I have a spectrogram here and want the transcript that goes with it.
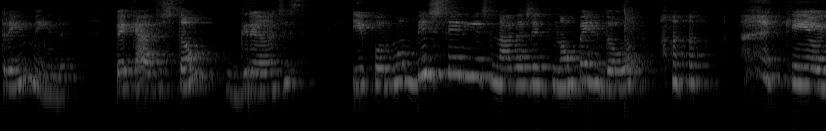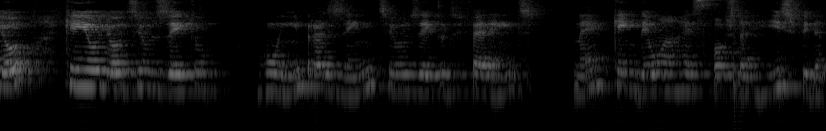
tremenda. Pecados tão grandes e por uma besteirinha de nada a gente não perdoa. quem olhou, quem olhou de um jeito ruim pra gente, um jeito diferente, né? Quem deu uma resposta ríspida,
